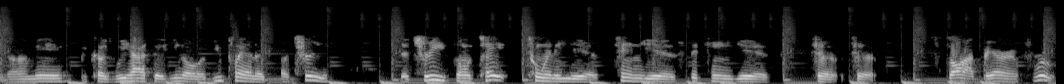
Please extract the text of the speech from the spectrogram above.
You know what I mean? Because we have to, you know, if you plant a, a tree, the tree gonna take 20 years, 10 years, 15 years to to start bearing fruit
